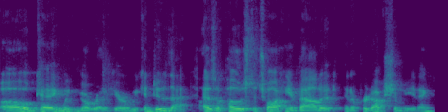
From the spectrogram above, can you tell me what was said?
Oh, okay, we can go red here. We can do that, as opposed to talking about it in a production meeting.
